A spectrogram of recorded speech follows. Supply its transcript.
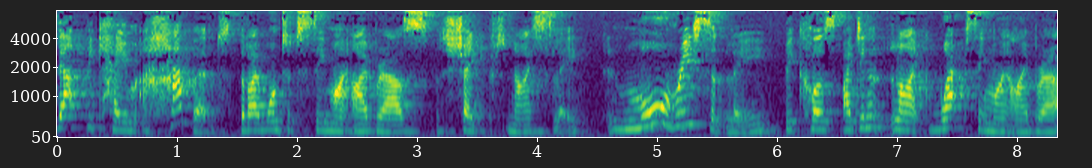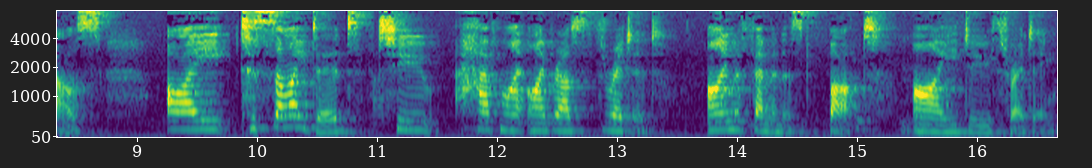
that became a habit that I wanted to see my eyebrows shaped nicely. More recently, because I didn't like waxing my eyebrows, I decided to have my eyebrows threaded. I'm a feminist, but I do threading.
